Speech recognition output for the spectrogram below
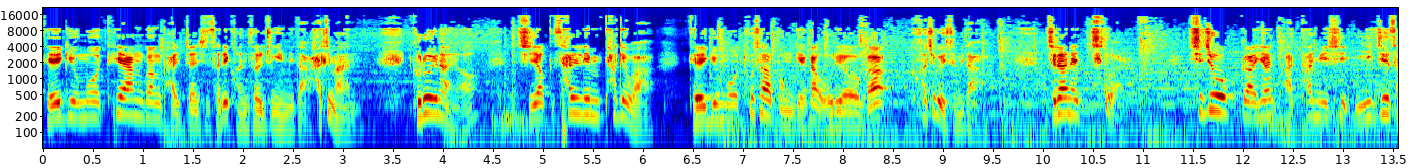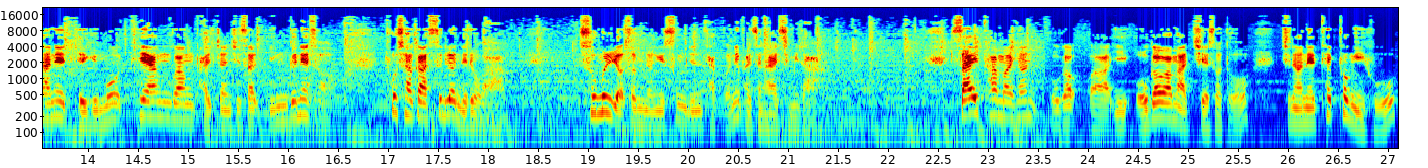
대규모 태양광 발전 시설이 건설 중입니다. 하지만 그로 인하여 지역 산림 파괴와 대규모 토사 붕괴가 우려가 커지고 있습니다. 지난해 7월 시즈오카현 아타미시 이즈산의 대규모 태양광 발전 시설 인근에서 토사가 쓸려 내려와 26명이 숨진 사건이 발생하였습니다. 사이타마현 오가, 아, 이 오가와마치에서도 지난해 태풍 이후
